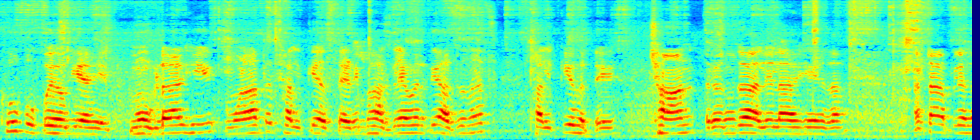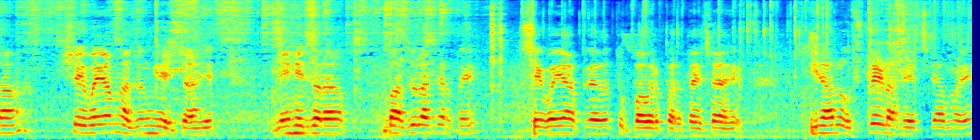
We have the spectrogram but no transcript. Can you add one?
खूप उपयोगी आहे मूग डाळ ही मुळातच हलकी असते आणि भाजल्यावरती अजूनच हलकी होते. छान रंग आलेला आहे ह्याला. आता आपल्याला शेवया भाजून घ्यायच्या आहेत. मी हे जरा बाजूला करते. शेवया आपल्याला तुपावर परतायच्या आहेत. ह्या रोस्टेड आहेत त्यामुळे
